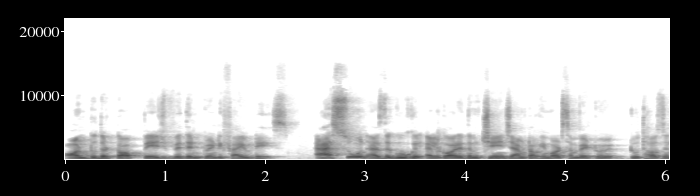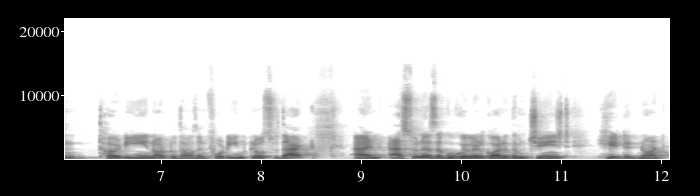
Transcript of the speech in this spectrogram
onto the top page within 25 days as soon as the google algorithm changed i'm talking about somewhere 2013 or 2014 close to that. And as soon as the google algorithm changed he did not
